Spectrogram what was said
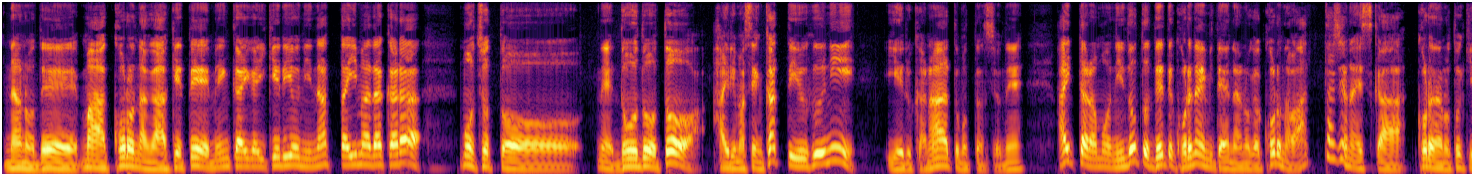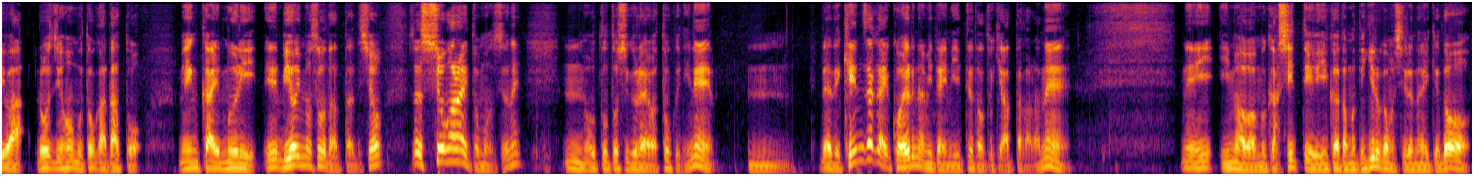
なので、まあコロナが明けて面会が行けるようになった今だから、もうちょっとね、堂々と入りませんかっていうふうに言えるかなと思ったんですよね。入ったらもう二度と出てこれないみたいなのがコロナはあったじゃないですか。コロナの時は、老人ホームとかだと、面会無理。え、病院もそうだったでしょ？それはしょうがないと思うんですよね。うん、一昨年ぐらいは特にね。うん。だって県境越えるなみたいに言ってた時あったからね。ね、今は昔っていう言い方もできるかもしれないけど、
